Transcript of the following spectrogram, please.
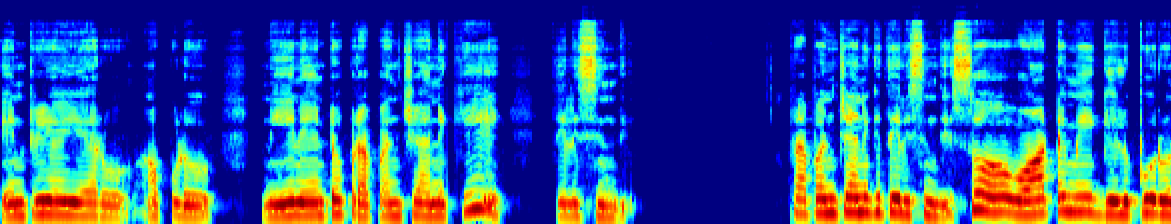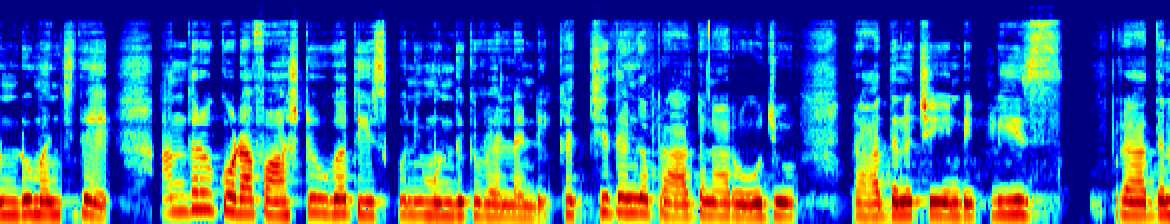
ఎంట్రీ అయ్యారో అప్పుడు నేనేంటో ప్రపంచానికి తెలిసింది. ప్రపంచానికి తెలిసింది. సో ఓటమి గెలుపు రెండు మంచిదే. అందరూ కూడా పాజిటివ్గా తీసుకుని ముందుకు వెళ్ళండి. ఖచ్చితంగా ప్రార్థన రోజు ప్రార్థన చేయండి. ప్లీజ్ ప్రార్థన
